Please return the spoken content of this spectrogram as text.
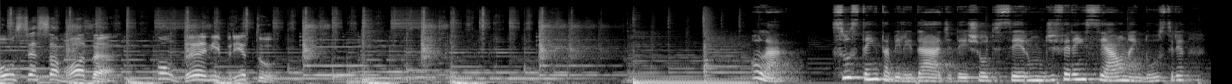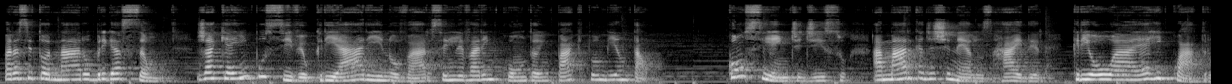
Ouça essa moda com Dani Brito. Olá! Sustentabilidade deixou de ser um diferencial na indústria para se tornar obrigação, já que é impossível criar e inovar sem levar em conta o impacto ambiental. Consciente disso, a marca de chinelos Ryder criou a R4,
